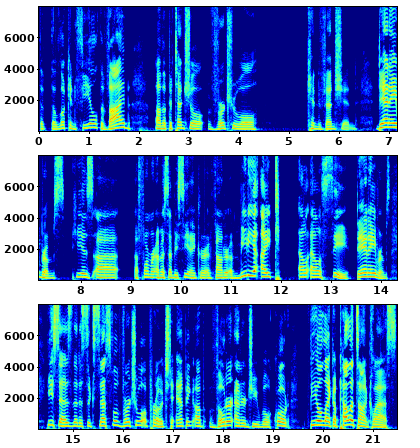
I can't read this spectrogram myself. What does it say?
the the look and feel, the vibe of a potential virtual convention. Dan Abrams, he is uh, a former MSNBC anchor and founder of Mediaite LLC. Dan Abrams, he says that a successful virtual approach to amping up voter energy will, quote, feel like a Peloton class.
